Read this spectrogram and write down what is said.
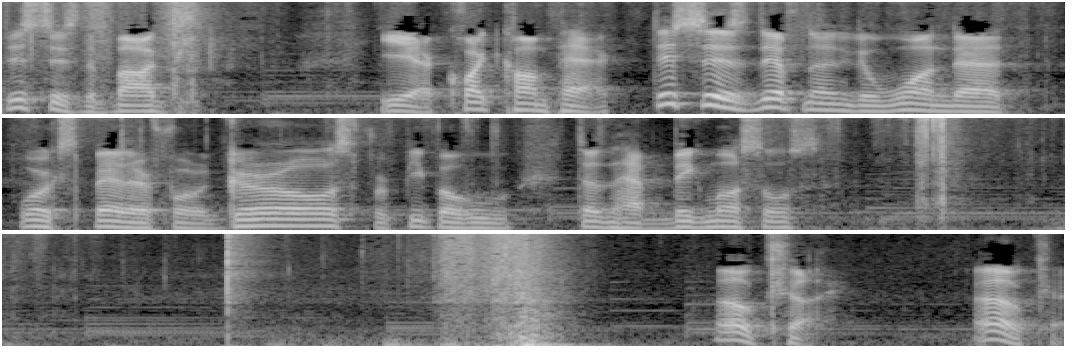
This is the Baku. Yeah, quite compact. This is definitely the one that works better for girls, for people who doesn't have big muscles. Okay, okay.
